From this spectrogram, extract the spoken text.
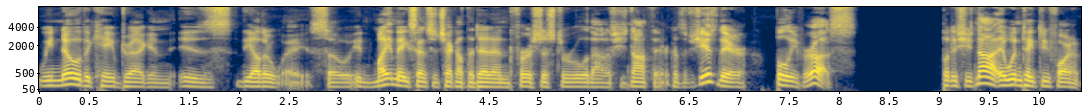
we know the cave dragon is the other way. So it might make sense to check out the dead end first just to rule it out if she's not there. Because if she is there, bully for us. But if she's not, it wouldn't take too far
